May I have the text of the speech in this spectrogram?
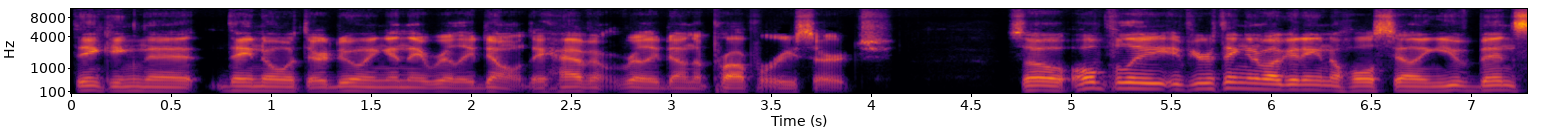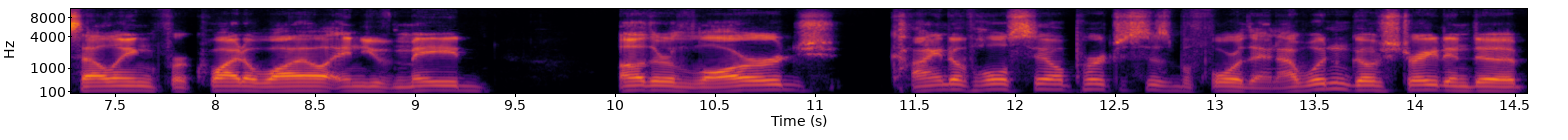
thinking that they know what they're doing and they really don't. They haven't really done the proper research. So, hopefully, if you're thinking about getting into wholesaling, you've been selling for quite a while and you've made other large kind of wholesale purchases before then. I wouldn't go straight into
